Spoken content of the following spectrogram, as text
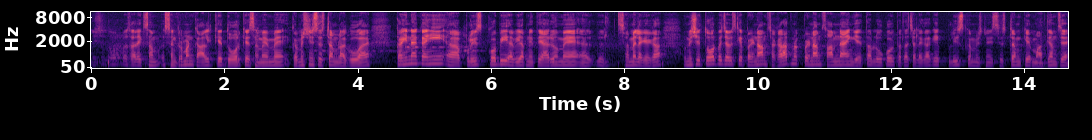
निश्चित तौर पर सर, एक संक्रमण काल के दौर के समय में कमीशन सिस्टम लागू हुआ है। कहीं ना कहीं पुलिस को भी अभी अपनी तैयारियों में समय लगेगा। निश्चित तौर पर जब इसके परिणाम, सकारात्मक परिणाम सामने आएँगे, तब लोगों को भी पता चलेगा कि पुलिस कमिश्नरी सिस्टम के माध्यम से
